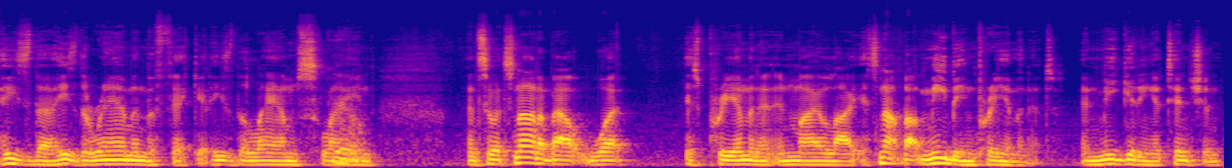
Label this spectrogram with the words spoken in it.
He's the he's the ram in the thicket. He's the lamb slain. Yeah. And so it's not about what is preeminent in my life. It's not about me being preeminent and me getting attention.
